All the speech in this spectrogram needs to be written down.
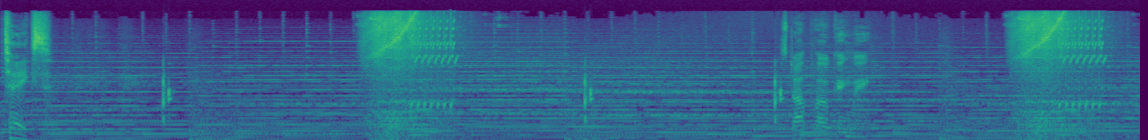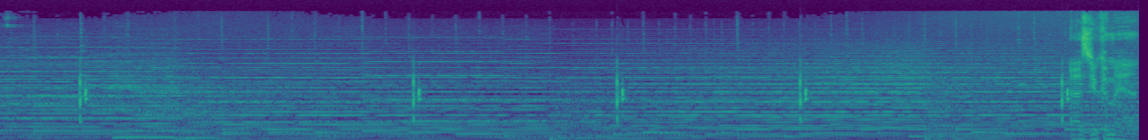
It takes. Stop poking me. As you command.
